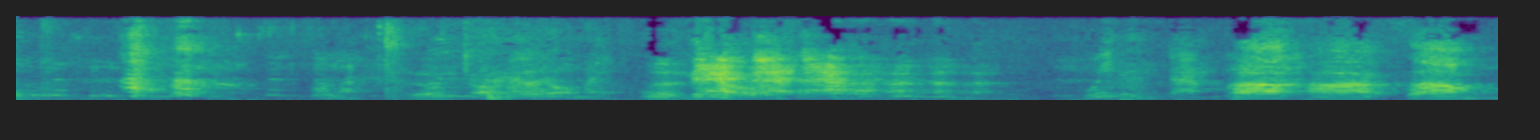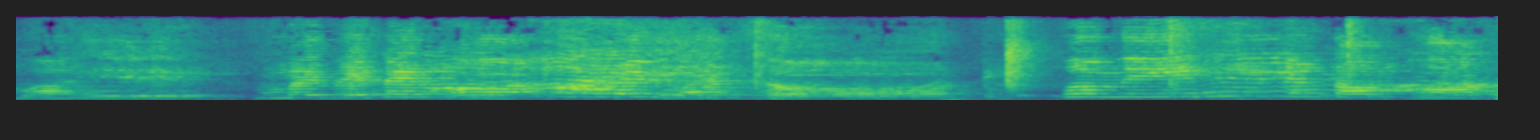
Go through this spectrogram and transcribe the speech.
น อุ้ยถ้าหากซ้ำไว้ไม่ไปเป็นของใครยังโสดผมนี้จึงต้องขอโท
